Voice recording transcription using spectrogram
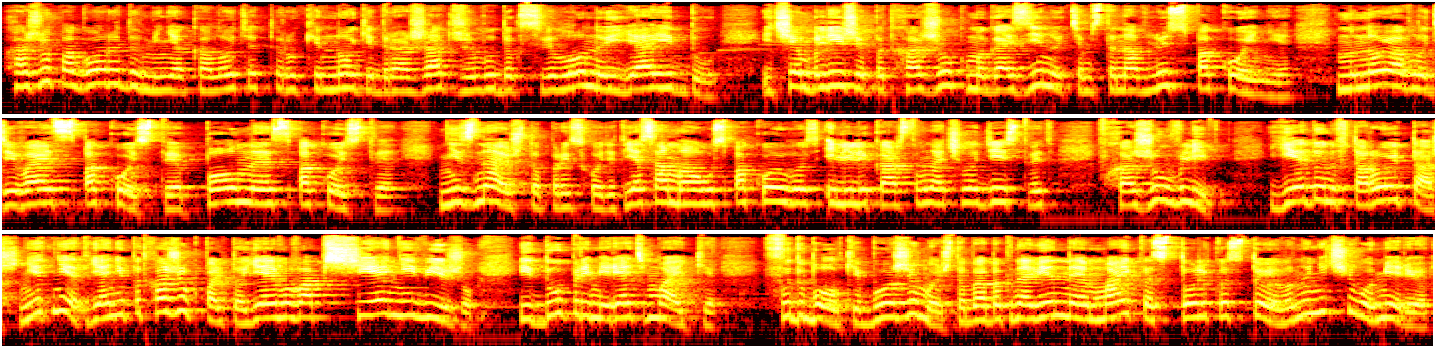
Хожу по городу, меня колотят, руки-ноги дрожат, желудок свело, но я иду. И чем ближе подхожу к магазину, тем становлюсь спокойнее. Мною овладевает спокойствие, полное спокойствие. Не знаю, что происходит. Я сама успокоилась или лекарство начало действовать. Вхожу в лифт, еду на второй этаж. Нет-нет, я не подхожу к пальто, я его вообще не вижу. Иду примерять майки, футболки. Боже мой, чтобы обыкновенная майка столько стоила. Ну ничего, меряю.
